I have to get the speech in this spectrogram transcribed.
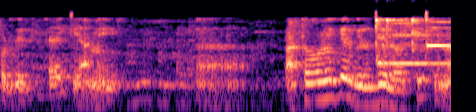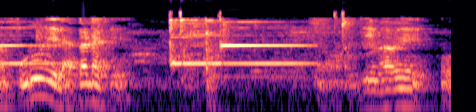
করে দিতে চাই কি আমি পার্থভূমিকের বিরুদ্ধে লড়ছি কিংবা পুরো এলাকাটাকে যেভাবে ও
